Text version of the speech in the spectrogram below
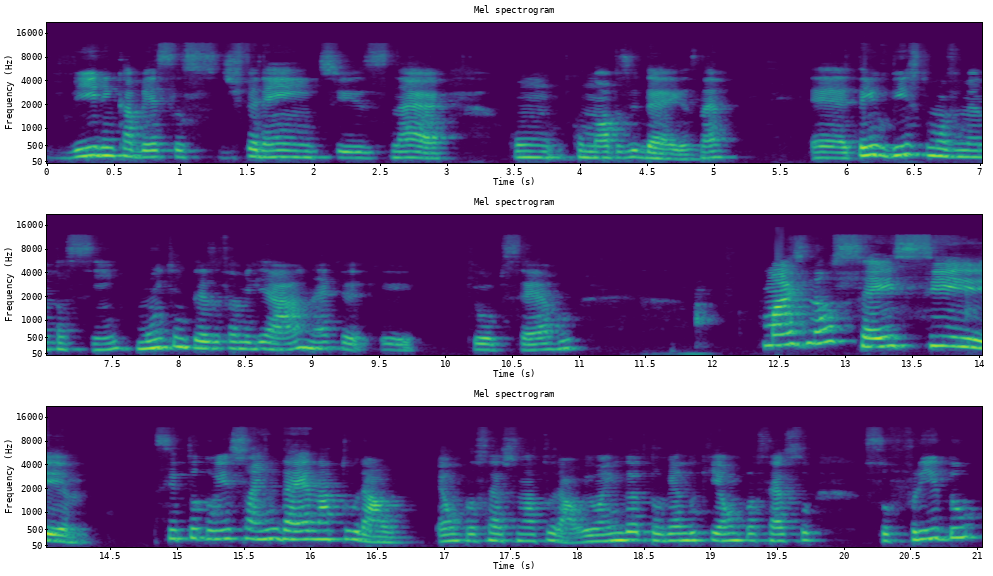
virem cabeças diferentes, né? Com, com novas ideias, né? É, tenho visto um movimento assim, muito empresa familiar, né? Que, que, que eu observo, mas não sei se se tudo isso ainda é natural, é um processo natural. Eu ainda estou vendo que é um processo sofrido,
